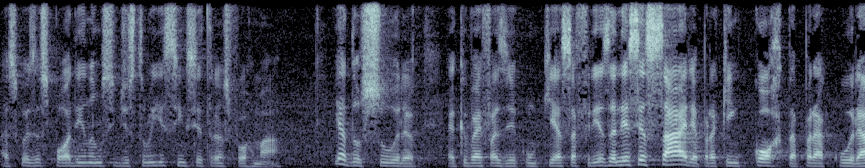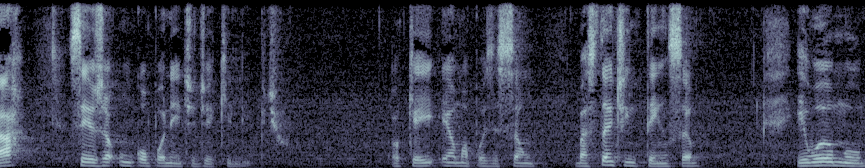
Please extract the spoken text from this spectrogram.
as coisas podem não se destruir, sim se transformar. E a doçura é que vai fazer com que essa frieza necessária para quem corta para curar seja um componente de equilíbrio. Ok? É uma posição bastante intensa. Eu amo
